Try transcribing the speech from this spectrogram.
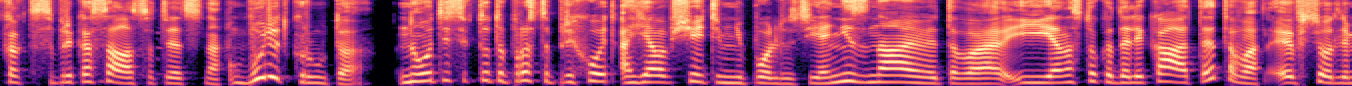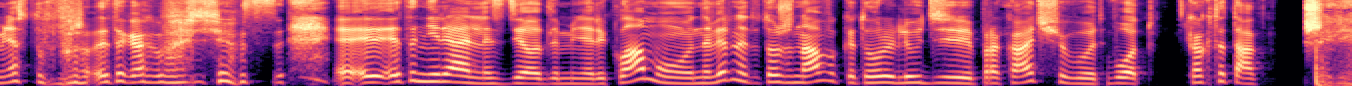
как-то соприкасалась, соответственно, будет круто. Но вот если кто-то просто приходит, а я вообще этим не пользуюсь, я не знаю этого, и я настолько далека от этого, э, все, для меня ступор. Это как вообще... Э, э, это нереально сделать для меня рекламу. Наверное, это тоже навык, который люди прокачивают. Вот, как-то так. Шире,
